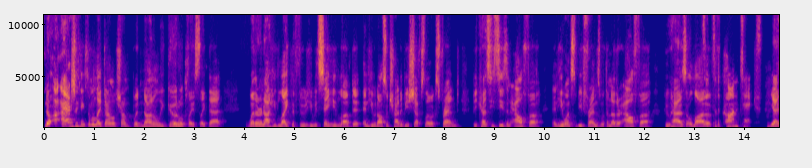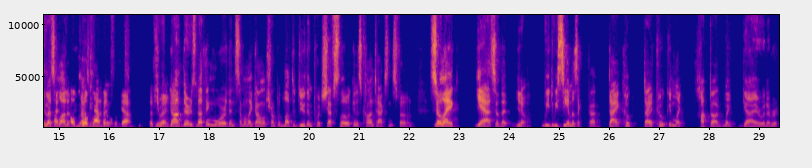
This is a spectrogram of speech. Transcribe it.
no i actually think someone like donald trump would not only go to a place like that whether or not he liked the food, he would say he loved it. And he would also try to be Chef Slowik's friend because he sees an alpha and he wants to be friends with another alpha who has a lot so of to the context. Uh, yeah, who has a lot of, cultural capital. yeah, that's he right. Would, there is nothing more than someone like Donald Trump would love to do than put Chef Slowik in his contacts in his phone. So yeah. like, yeah, so that you know, we we see him as like a Diet Coke, Diet Coke, and like hot dog like guy or whatever.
